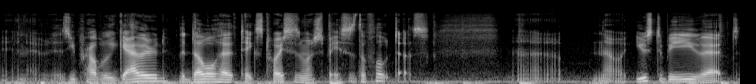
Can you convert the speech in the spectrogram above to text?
And as you probably gathered, the double takes twice as much space as the float does. Uh, now, it used to be that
